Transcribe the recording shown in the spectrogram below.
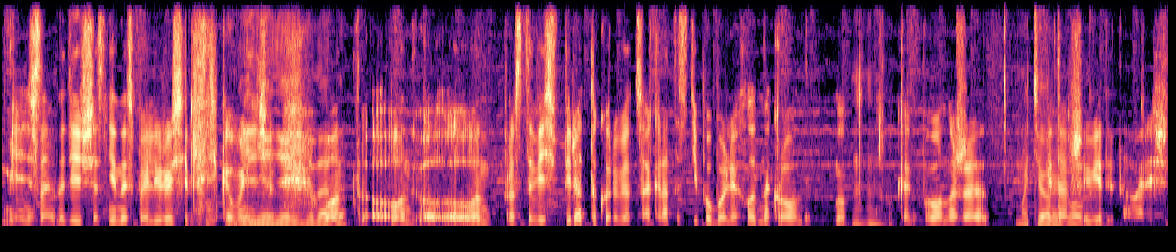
я не знаю, надеюсь, сейчас не наспойлерюсь или никому не, ничего. Не, не, не. Он, он, он просто весь вперед такой рвется, а Кратос типа более хладнокровный. Ну, угу. как бы он уже матерый видавший волк. виды товарищ.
